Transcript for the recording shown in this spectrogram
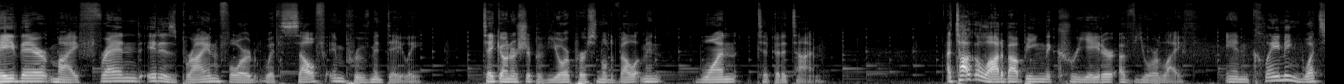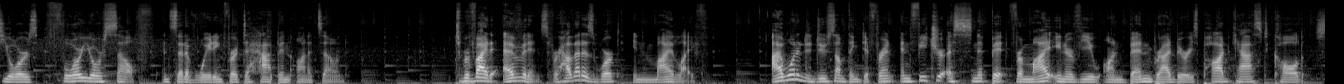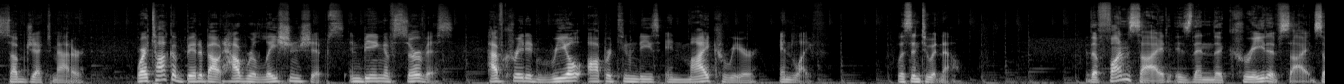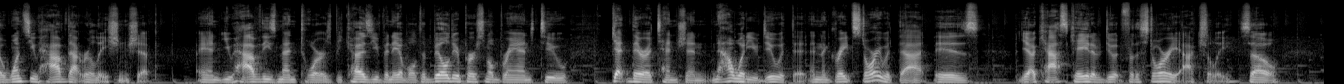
Hey there, my friend. It is Brian Ford with Self Improvement Daily. Take ownership of your personal development one tip at a time. I talk a lot about being the creator of your life and claiming what's yours for yourself instead of waiting for it to happen on its own. To provide evidence for how that has worked in my life, I wanted to do something different and feature a snippet from my interview on Ben Bradbury's podcast called Subject Matter where I talk a bit about how relationships and being of service have created real opportunities in my career and life. Listen to it now. The fun side is then the creative side. So once you have that relationship and you have these mentors because you've been able to build your personal brand to get their attention, now what do you do with it? And the great story with that is yeah, a cascade of do it for the story actually. So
